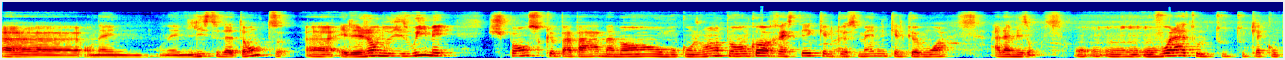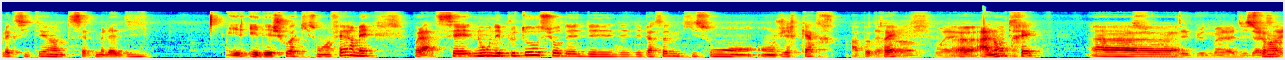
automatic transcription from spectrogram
euh, on, a une, on a une liste d'attente et les gens nous disent oui, mais je pense que papa, maman ou mon conjoint peut encore rester quelques semaines, quelques mois à la maison. On, voit là toute la complexité hein, de cette maladie et, des choix qui sont à faire, mais voilà, c'est nous on est plutôt sur des, personnes qui sont en, GIR 4 à peu près, euh, à l'entrée. Euh, sur un début de maladie d'Alzheimer.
